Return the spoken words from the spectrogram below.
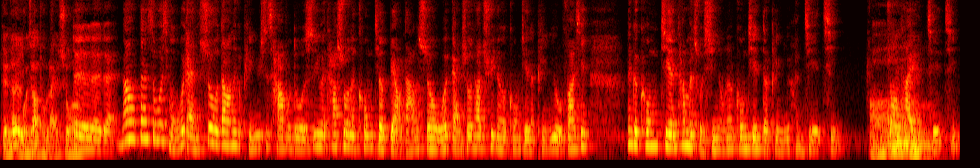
对，那佛教徒来说，对对对对。然后，但是为什么我会感受到那个频率是差不多？是因为他说那空间表达的时候，我会感受他去那个空间的频率。我发现那个空间，他们所形容那个空间的频率很接近，哦，状态也很接近。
